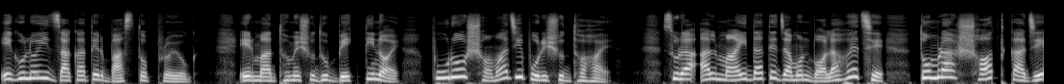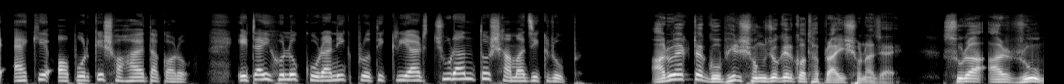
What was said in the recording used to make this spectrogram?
এগুলোই জাকাতের বাস্তব প্রয়োগ। এর মাধ্যমে শুধু ব্যক্তি নয়, পুরো সমাজই পরিশুদ্ধ হয়। সুরা আল মাইদাতে যেমন বলা হয়েছে, তোমরা সৎ কাজে একে অপরকে সহায়তা করো। এটাই হল কোরআনিক প্রতিক্রিয়ার চূড়ান্ত সামাজিক রূপ। আরও একটা গভীর সংযোগের কথা প্রায় শোনা যায়। সুরা আর রুম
